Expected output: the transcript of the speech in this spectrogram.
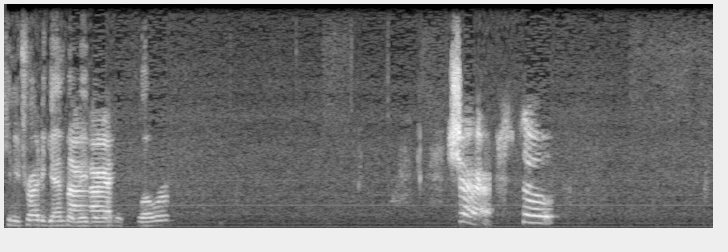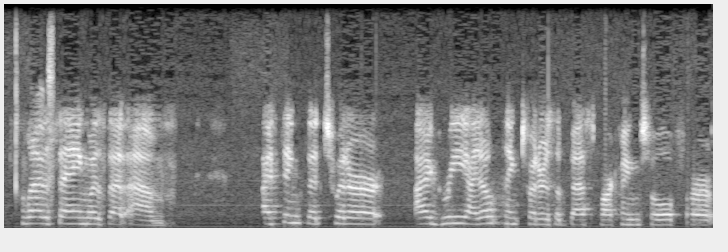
Can you try it again, but maybe a little bit slower? Sure. So what I was saying was that um, I think that Twitter. I agree. I don't think Twitter is the best marketing tool for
